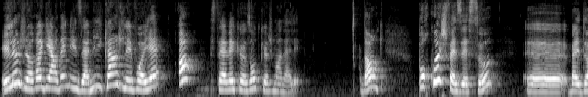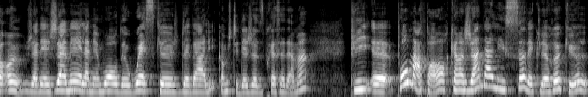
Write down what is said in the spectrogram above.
Et là, je regardais mes amis et quand je les voyais, ah, c'était avec eux autres que je m'en allais. Donc, pourquoi je faisais ça? Euh, ben, de un, j'avais jamais la mémoire de où est-ce que je devais aller, comme je t'ai déjà dit précédemment. Puis, euh, pour ma part, quand j'analyse ça avec le recul,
